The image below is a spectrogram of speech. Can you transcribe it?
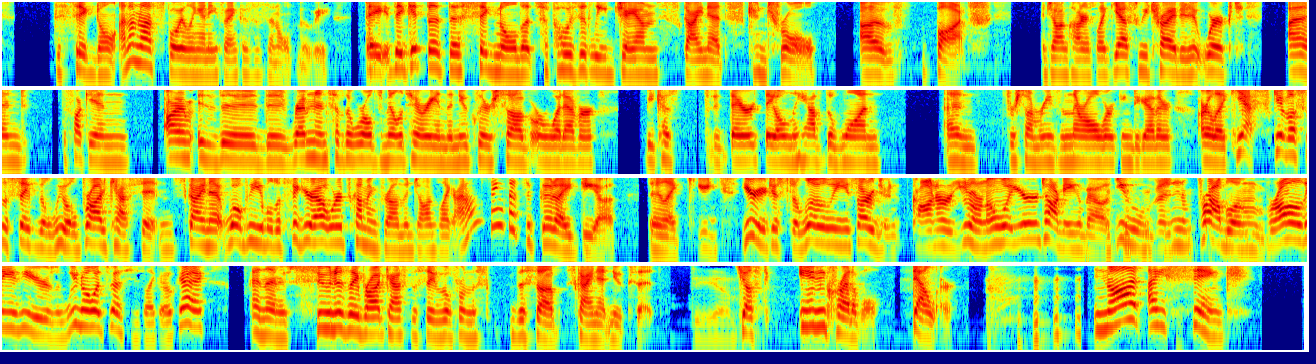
the signal, and I'm not spoiling anything because it's an old movie. They they get the the signal that supposedly jams Skynet's control of bots, and John Connor's like, "Yes, we tried it. It worked." And the fucking arm, the the remnants of the world's military and the nuclear sub or whatever, because they're they only have the one, and for some reason they're all working together are like yes give us the signal. We will broadcast it. And skynet won't be able to figure out where it's coming from. And john's like i don't think that's a good idea they're like you're just a lowly sergeant connor. You don't know what you're talking about. You've been a problem for all these years and we know what's best. He's like okay. And then as soon as they broadcast the signal from the, the sub skynet nukes it Damn. just incredible. Stellar. Not i think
